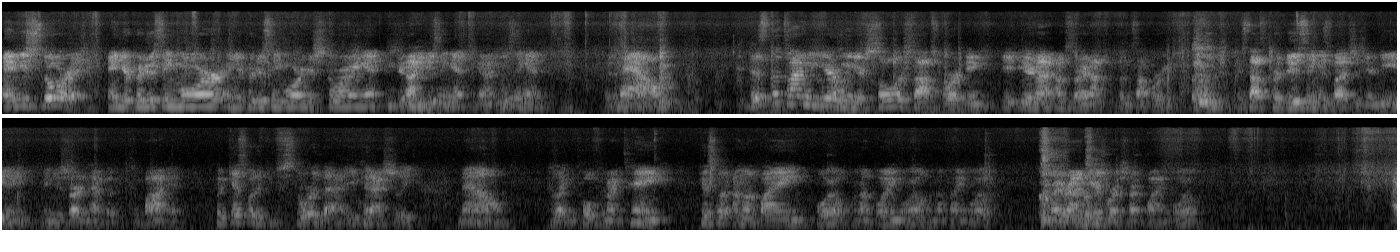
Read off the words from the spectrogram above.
And you store it, and you're producing more, and you're producing more, and you're storing it. You're not using it, you're not using it. But now, this is the time of year when your solar stops working. y- You're not, I'm sorry, not, doesn't stop working. It stops producing as much as you're needing, and you're starting to have to, to buy it. But guess what, if you stored that, you could actually, now, because I can pull from my tank, guess what, I'm not buying oil, I'm not buying oil, I'm not buying oil. Right around here's where I start buying oil. I,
